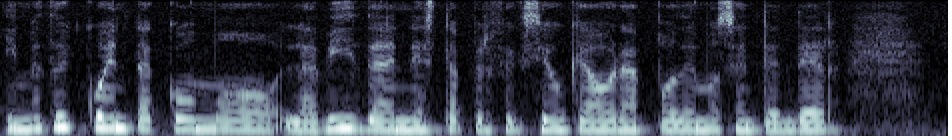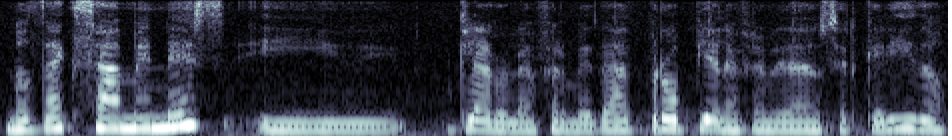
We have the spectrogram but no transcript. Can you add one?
y me doy cuenta cómo la vida en esta perfección que ahora podemos entender nos da exámenes y, claro, la enfermedad propia, la enfermedad de un ser querido,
